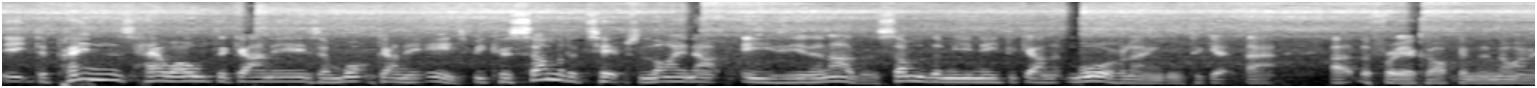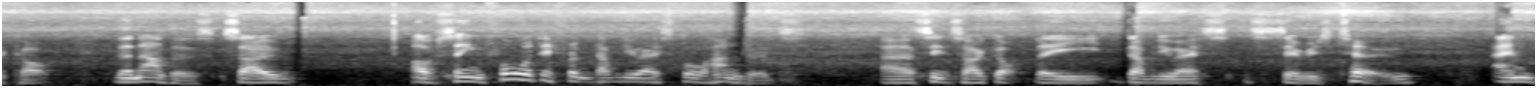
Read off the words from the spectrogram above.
it depends how old the gun is and what gun it is, because some of the tips line up easier than others. Some of them you need the gun at more of an angle to get that at the 3 o'clock and the 9 o'clock than others. So I've seen four different WS400s uh, since I got the WS Series 2, and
